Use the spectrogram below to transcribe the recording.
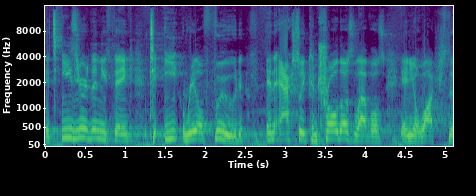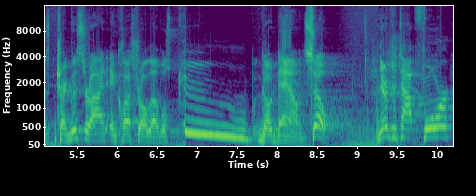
It's easier than you think to eat real food and actually control those levels, and you'll watch the triglyceride and cholesterol levels go down. So there's your top four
